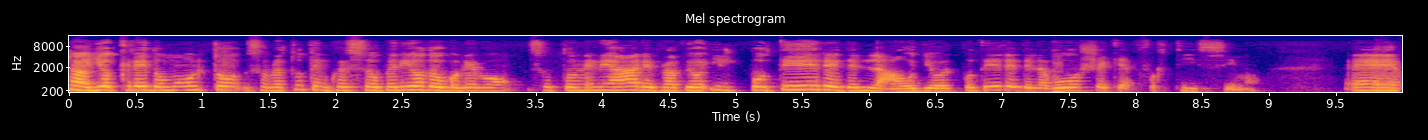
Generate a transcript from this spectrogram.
No, io credo molto, soprattutto in questo periodo, volevo sottolineare proprio il potere dell'audio, il potere della voce che è fortissimo. È,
